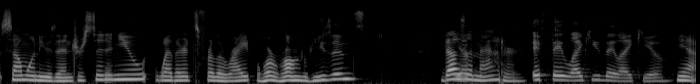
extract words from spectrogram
someone who's interested in you whether it's for the right or wrong reasons doesn't Yep. matter. If they like you, they like you. yeah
